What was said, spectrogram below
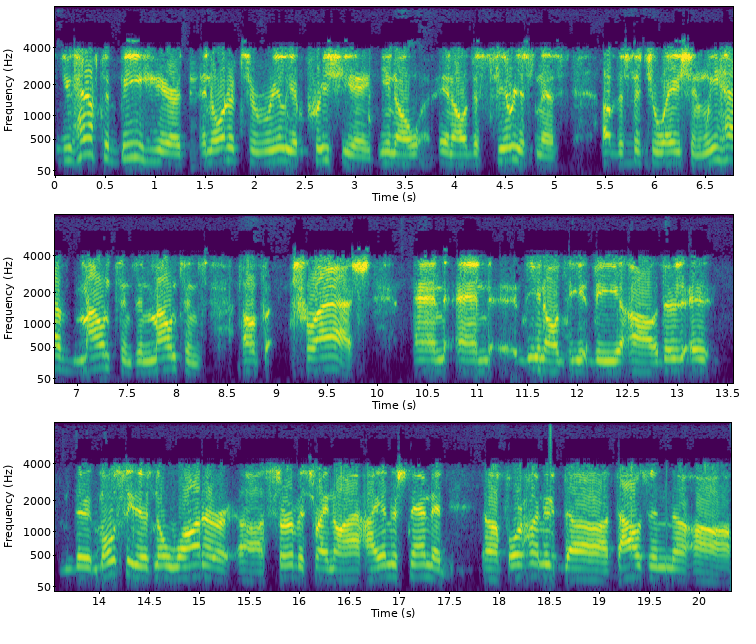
you have to be here in order to really appreciate, you know, you know the seriousness of the situation. We have mountains and mountains of trash, and and you know the the uh, there's uh, there mostly there's no water uh, service right now. I, I understand that uh, 400,000 uh, uh,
